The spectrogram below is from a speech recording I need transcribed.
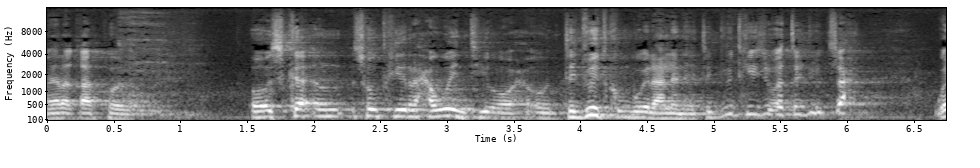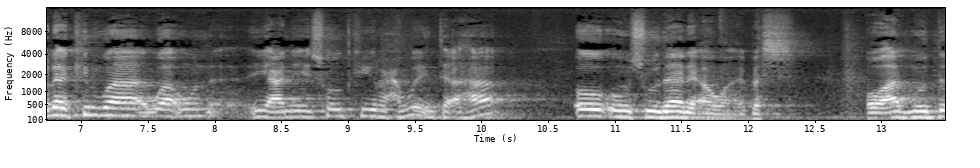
meelo qaarkooda oo iska sawdkii raxaweyntii oo tajwiidka unbuu ilaalinaya. Tajwiidkiisi waa tajwiid sax walaakin waa waa uun yani sawdkii raxweynta ahaa oo uun suudani ah waay bas oo aada muddo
